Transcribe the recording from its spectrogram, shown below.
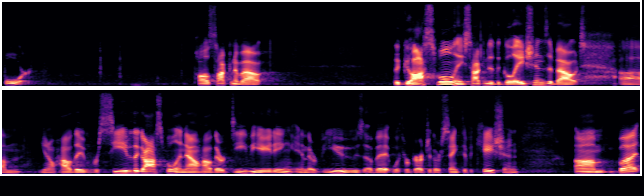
four. Paul's talking about the gospel, and he's talking to the Galatians about um, you know how they've received the gospel and now how they're deviating in their views of it with regard to their sanctification. Um, but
